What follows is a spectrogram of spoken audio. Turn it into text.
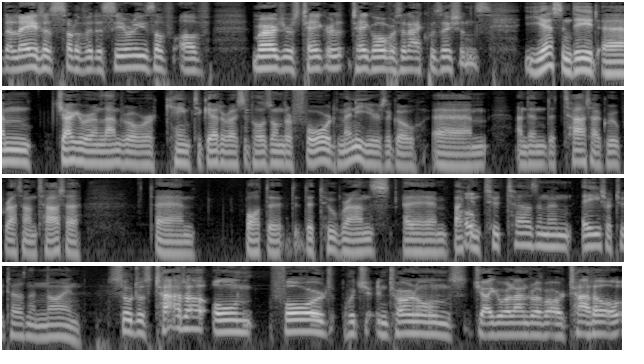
the latest sort of in a series of, of mergers, taker, takeovers, and acquisitions. Yes, indeed. Um, Jaguar and Land Rover came together, I suppose, under Ford many years ago, um, and then the Tata Group, Ratan Tata, um, bought the, the, the two brands um, back oh. in 2008 or 2009. So does Tata own Ford, which in turn owns Jaguar Land Rover, or Tata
